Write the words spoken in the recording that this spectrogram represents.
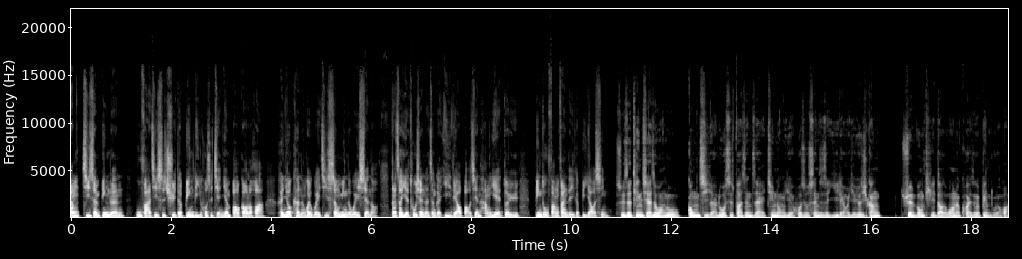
当急诊病人无法及时取得病历或是检验报告的话，很有可能会危及生命的危险哦。那这也凸显了整个医疗保健行业对于病毒防范的一个必要性。所以这听起来，这网络攻击啊，如果是发生在金融业，或者说甚至是医疗业，尤其刚刚旋风提到的 WannaCry 这个病毒的话，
